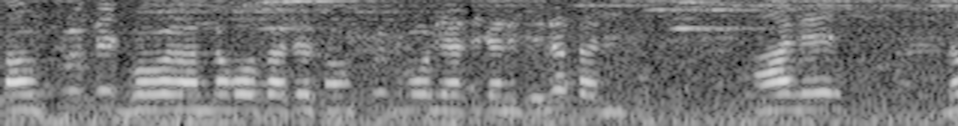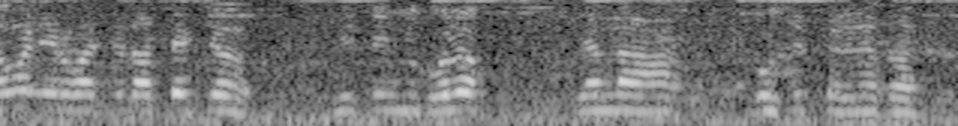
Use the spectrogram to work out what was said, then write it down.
सांस्कृतिक भवन अन्नभाऊसाठी सांस्कृतिक भवन या ठिकाणी घेण्यात आली. आणि नवनिर्वाचित अध्यक्ष नितीन गोलक यांना घोषित करण्यात आले.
